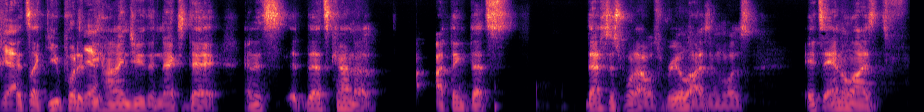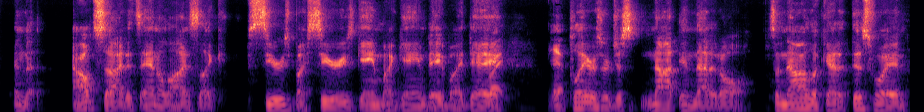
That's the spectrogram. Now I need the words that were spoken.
Yeah. it's like you put it Yeah. behind you the next day. And it's, that's kind of, I think that's, that's just what I was realizing was it's analyzed in the outside. It's analyzed like series by series, game by game, day by day. Right. Yep. And players are just not in that at all. So now I look at it this way, and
